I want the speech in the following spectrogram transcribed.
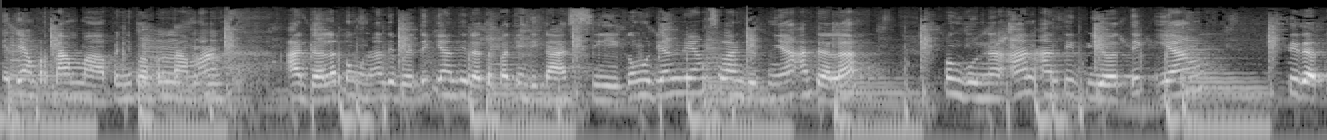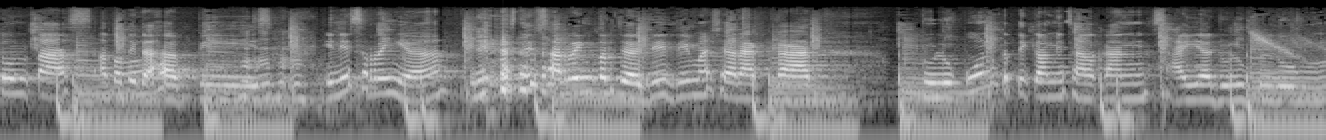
itu yang pertama. Penyebab -hmm. pertama adalah penggunaan antibiotik yang tidak tepat indikasi. Kemudian yang selanjutnya adalah penggunaan antibiotik yang tidak tuntas atau tidak habis. Ini sering ya, ini pasti sering terjadi di masyarakat. Dulu pun ketika misalkan saya dulu belum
